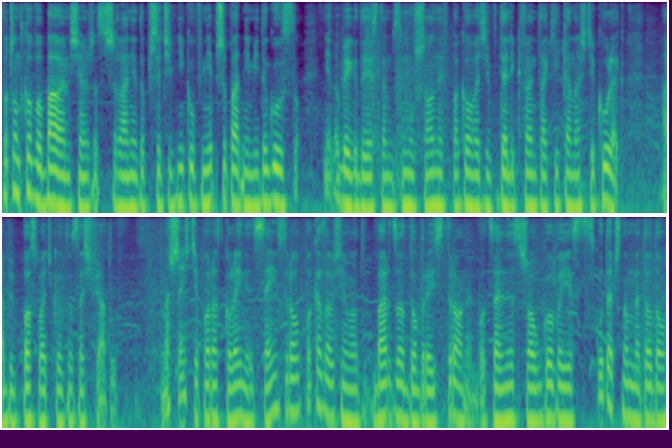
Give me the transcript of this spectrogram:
Początkowo bałem się, że strzelanie do przeciwników nie przypadnie mi do gustu. Nie lubię, gdy jestem zmuszony wpakować w delikwenta kilkanaście kulek, aby posłać go do zaświatów. Na szczęście po raz kolejny Saints Row pokazał się od bardzo dobrej strony, bo celny strzał głowy jest skuteczną metodą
